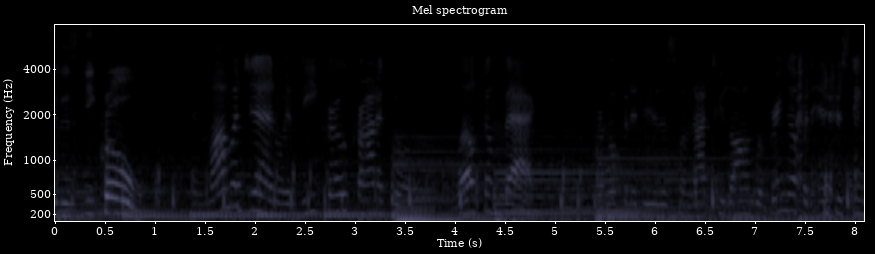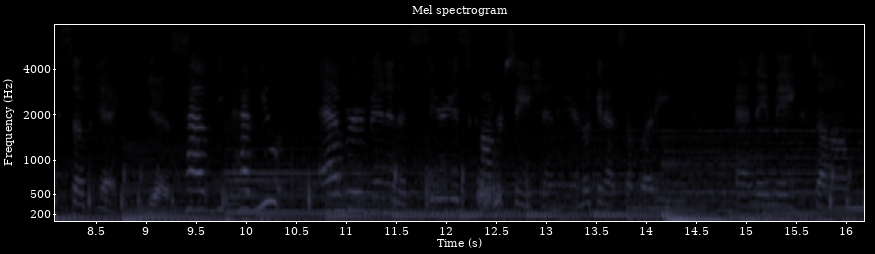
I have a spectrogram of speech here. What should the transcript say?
This is D Crow. And Mama Jen with D Crow Chronicles. Welcome back. We're hoping to do this one not too long, but bring up an interesting subject. Yes. Have you, have you ever been in a serious conversation and you're looking at somebody and they make some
